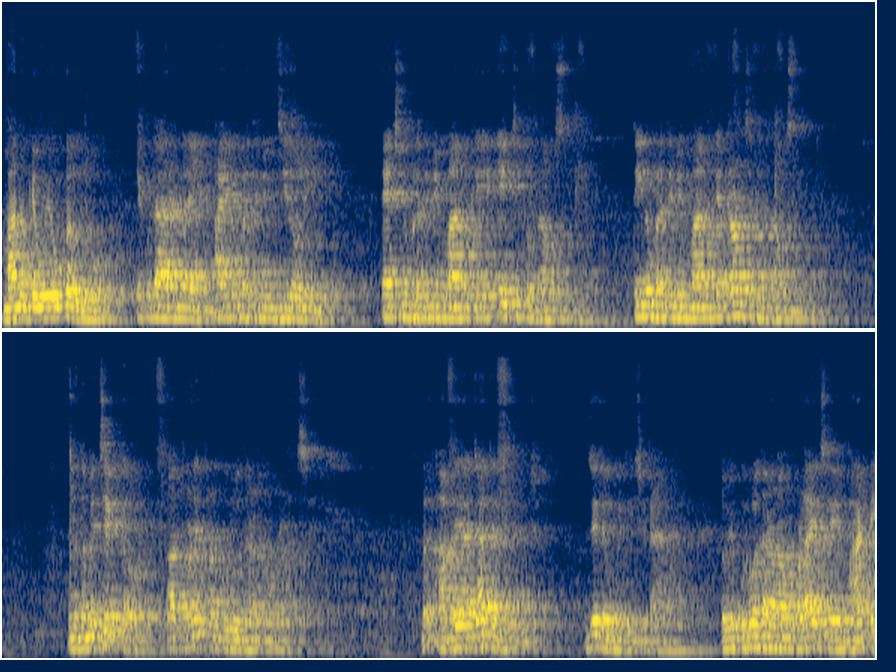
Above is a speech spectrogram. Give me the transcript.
માનો કે હું એવું કરું જુઓ એક ઉદાહરણ લઈએ i નું પ્રતિબિંબ 0 લઈએ. H નું પ્રતિબિંબ માનો કે 1 ચતુર્થાંશ લઈએ t નું પ્રતિબિંબ માનો કે 3 ચતુર્થાંશ લઈએ અને તમે ચેક કરો, આ ત્રણે ત્રણ પૂર્વધારણાઓ પણ હશે આપણે આ જાતે જ કર્યું છે. જે લેવું એ લઈ શકાય તો એ પૂર્વધારણાઓ પડાય છે માટે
